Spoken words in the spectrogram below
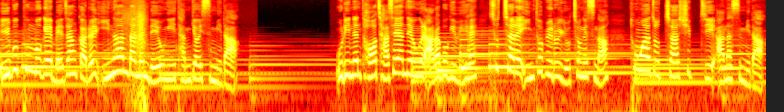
일부 품목의 매장가를 인하한다는 내용이 담겨 있습니다. 우리는 더 자세한 내용을 알아보기 위해 수차례 인터뷰를 요청했으나 통화조차 쉽지 않았습니다.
